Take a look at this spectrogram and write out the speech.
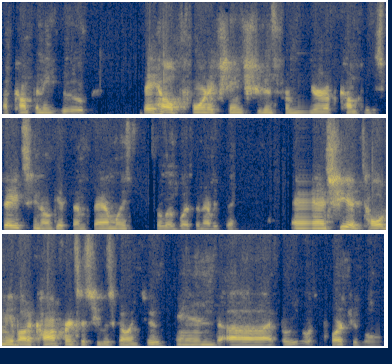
a company who they help foreign exchange students from Europe come to the States, you know, get them families to live with and everything. And she had told me about a conference that she was going to, and uh, I believe it was Portugal.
